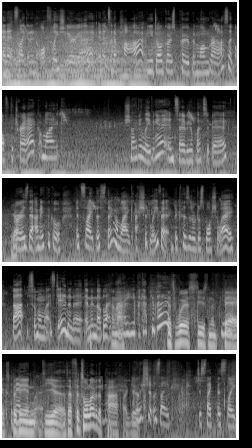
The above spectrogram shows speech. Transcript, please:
and it's like in an off-leash area and it's in a park and your dog goes poop in long grass like off the track I'm like should I be leaving it and saving a plastic bag? Yep. or is that unethical? It's like this thing I'm like I should leave it because it'll just wash away but someone might stand in it and then they'll be like why do you pick up your poo it's worse using the bags yeah, the but then yeah if it's all over the path I get I it. wish it was like just like this like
